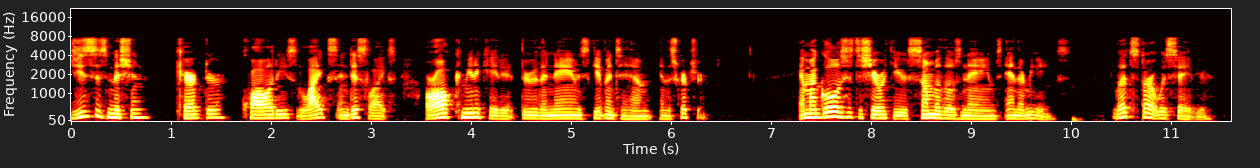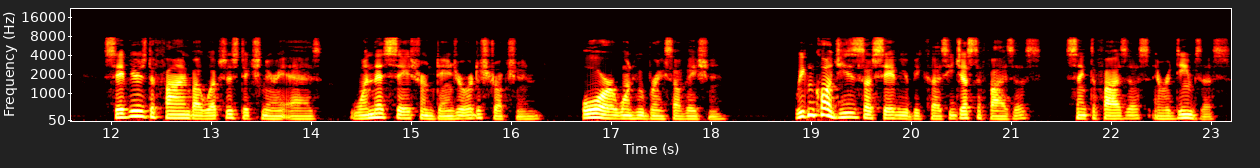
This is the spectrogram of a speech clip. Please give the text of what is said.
Jesus' mission, character, qualities, likes, and dislikes are all communicated through the names given to him in the scripture. And my goal is just to share with you some of those names and their meanings. Let's start with Savior. Savior is defined by Webster's dictionary as one that saves from danger or destruction, or one who brings salvation. We can call Jesus our Savior because he justifies us, sanctifies us, and redeems us.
